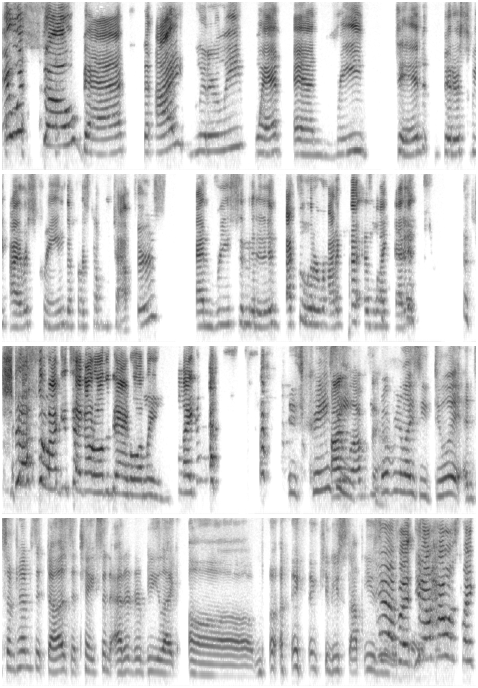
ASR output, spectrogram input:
it was so bad that I literally went and redid Bittersweet Irish Cream, the first couple of chapters, and resubmitted it back to Literotica as like edits, just so I could take out all the daggone lean. Like, It's crazy. I love You don't realize you do it, and sometimes it does. It takes an editor to be like, um, can you stop using? yeah, this but you know how it's like,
